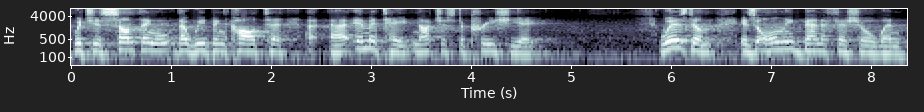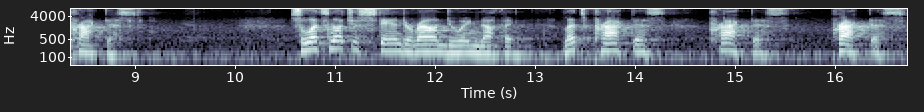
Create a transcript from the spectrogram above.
which is something that we've been called to uh, uh, imitate, not just appreciate. Wisdom is only beneficial when practiced. So let's not just stand around doing nothing. Let's practice, practice, practice.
